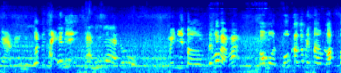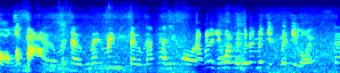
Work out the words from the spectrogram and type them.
เนี่ยไม่มีวันหนึงขายแค่นี้ แค่นี้แหละลูกไม่มีเติมนึกว่าแบบว่าพอหมดปุ๊บเราก็ไปเติมล็อตสองล็อตสามเติมไม่เติมไม่ไม่มีเติมแล้วแค่นี้พอแต่ว่าอย่างนี้วันหนึ่งก็ได้ไม่กี่ไม่กี่ร้อยก็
